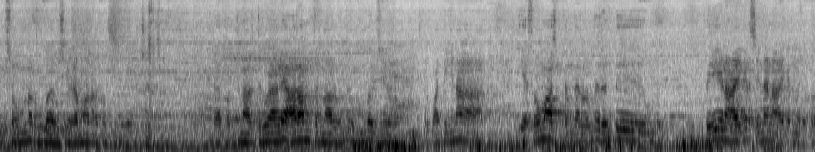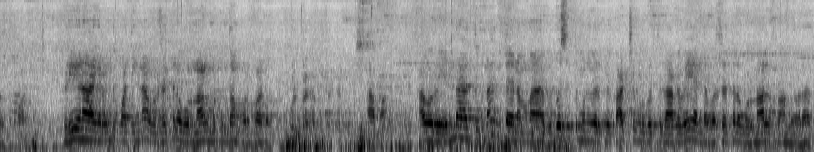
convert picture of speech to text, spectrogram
உற்சவம்னு ரொம்ப விசேஷமாக நடக்கக்கூடியது இந்த பத்து நாள் திருவிழாலே ஆறாம் திருநாள் வந்து ரொம்ப விசேஷம். பார்த்தீங்கன்னா சோமாஸ்கந்தர் வந்து ரெண்டு உண்டு. பெரிய நாயகர் சின்ன நாயகர்னு சொல்கிறது பெரிய நாயகர் வந்து பார்த்தீங்கன்னா வருஷத்தில் ஒரு நாள் மட்டும்தான் புறப்பாடு. ஆமாம் அவர் என்னத்துக்குன்னா இந்த நம்ம விபசித்து முனிவருக்கு காட்சி கொடுக்கறதுக்காகவே அந்த வருஷத்தில் ஒரு நாள் சுவாமி வரார்.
